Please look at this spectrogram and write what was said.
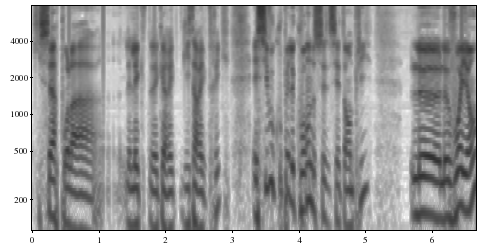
qui sert pour la, guitare électrique. Et si vous coupez le courant de cet ampli, le, voyant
